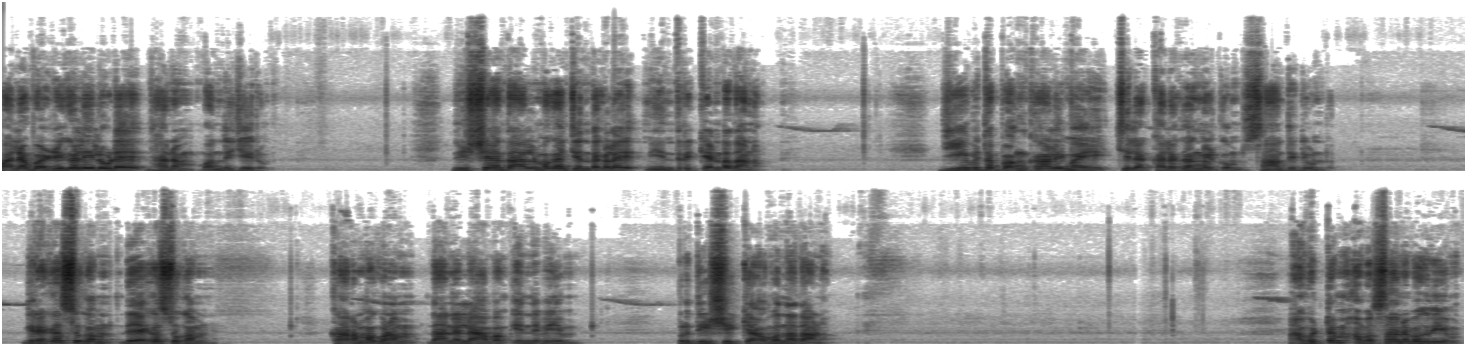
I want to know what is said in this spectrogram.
പല വഴികളിലൂടെ ധനം വന്നു ചേരും നിഷേധാത്മക ചിന്തകളെ നിയന്ത്രിക്കേണ്ടതാണ്. ജീവിത പങ്കാളിയുമായി ചില കലഹങ്ങൾക്കും സാധ്യതയുണ്ട്. ഗ്രഹസുഖം ദേഹസുഖം കർമ്മഗുണം ധനലാഭം എന്നിവയും പ്രതീക്ഷിക്കാവുന്നതാണ്. അവിട്ടം അവസാന പകുതിയും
